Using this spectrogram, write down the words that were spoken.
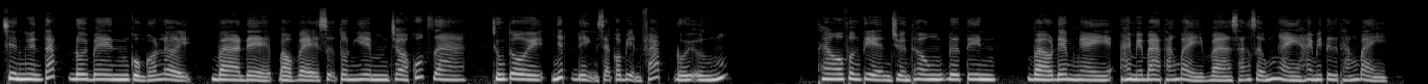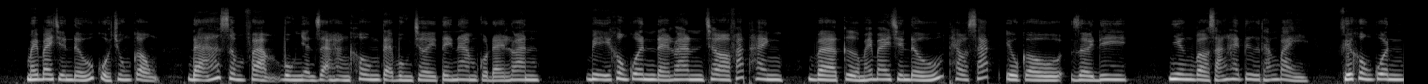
Trên nguyên tắc đôi bên cùng có lợi và để bảo vệ sự tôn nghiêm cho quốc gia, chúng tôi nhất định sẽ có biện pháp đối ứng. Theo phương tiện truyền thông đưa tin, vào đêm ngày 23 tháng 7 và sáng sớm ngày 24 tháng 7, máy bay chiến đấu của Trung Cộng đã xâm phạm vùng nhận dạng hàng không tại vùng trời Tây Nam của Đài Loan, bị không quân Đài Loan cho phát thanh và cử máy bay chiến đấu theo sát yêu cầu rời đi. Nhưng vào sáng 24 tháng 7, phía không quân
